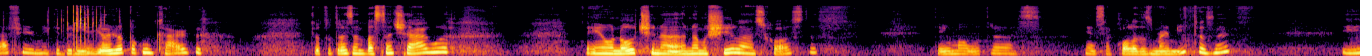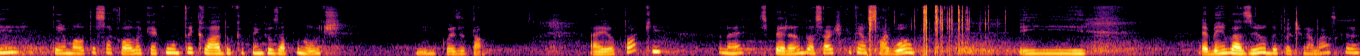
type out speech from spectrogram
tá firme aqui durinha. E hoje eu tô com carga, que eu tô trazendo bastante água. Tem o note na, na mochila, nas costas. Tem uma outra, tem a sacola das marmitas, né? E tem uma outra sacola que é com um teclado que eu tenho que usar pro note e coisa e tal. Aí eu tô aqui, né? Esperando. A sorte que tem o saguão. E é bem vazio, deu pra tirar máscara.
